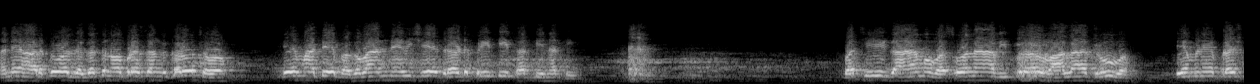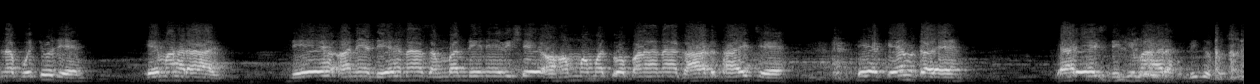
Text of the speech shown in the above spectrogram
અને અડધો જગત નો પ્રસંગ કરો છો. તે માટે ભગવાન ને વિશે દ્રઢ પ્રીતિ થતી નથી. પછી ગામ વસોના વિપ્ર વાલા ધ્રુવ તેમણે પ્રશ્ન પૂછ્યું છે હે મહારાજ દેહ અને દેહ ના સંબંધી ને વિશે અહમ મહત્વપણાના ઘાટ થાય છે? તે કેમ ટળે? ત્યારે શ્રીજી મહારાજ બીજો પ્રશ્ન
